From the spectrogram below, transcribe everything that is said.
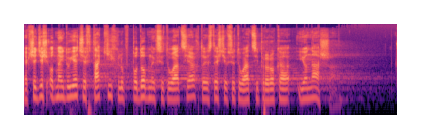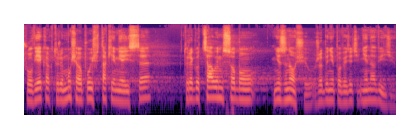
Jak się gdzieś odnajdujecie w takich lub podobnych sytuacjach, to jesteście w sytuacji proroka Jonasza, człowieka, który musiał pójść w takie miejsce, którego całym sobą nie znosił, żeby nie powiedzieć nienawidził.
